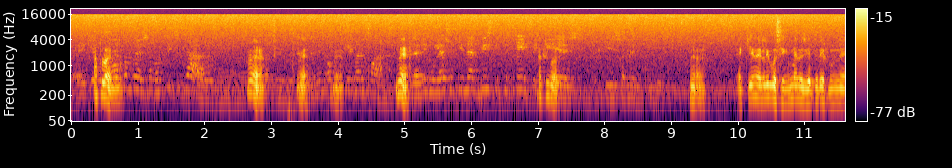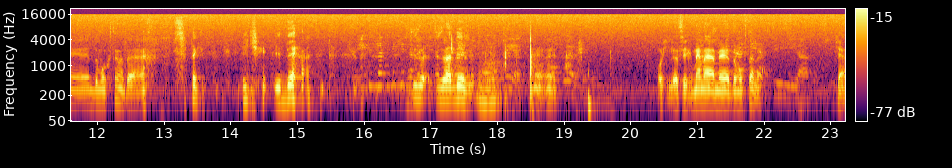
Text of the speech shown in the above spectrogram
Ε, και Απλό το είναι. πρώτο με σε μορφή τσιγάρου. Ναι, βαθμίζεται, ναι, δεν είναι, όπως ναι. και η μαριχουάνα. Ναι. Δηλαδή μου λες ότι είναι αντίστοιχες και οι Ακριβώς. θητείες της Αμερικής. Ναι. Εκεί είναι λίγο θυγμένες γιατί ρίχνουν εντομοκτώνα τα, τα, η, η ιδέα. Την Ευρωπαία, Ναι, ναι. από όπου έρχονται. Όχι, λέω θυγμένα με Υπάρχει εντομοκτώνα. αυτή η άποψη Ποια;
